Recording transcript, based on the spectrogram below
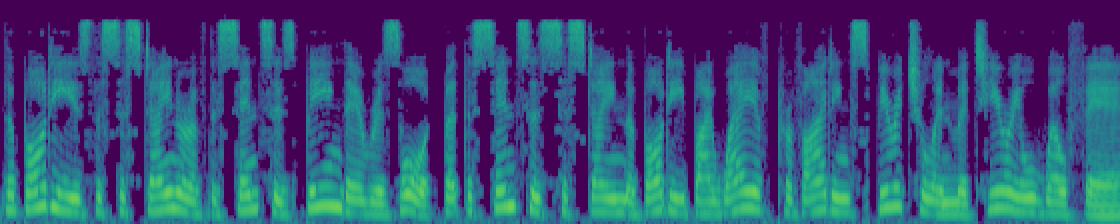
The body is the sustainer of the senses being their resort but the senses sustain the body by way of providing spiritual and material welfare.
